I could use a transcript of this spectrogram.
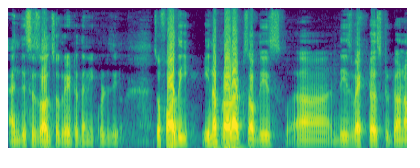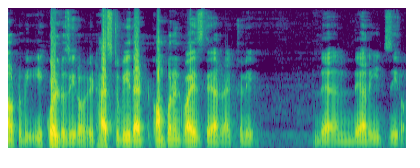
and this is also greater than equal to 0. So, for the inner products of these uh, these vectors to turn out to be equal to 0 it has to be that component wise they are actually they, they are each 0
